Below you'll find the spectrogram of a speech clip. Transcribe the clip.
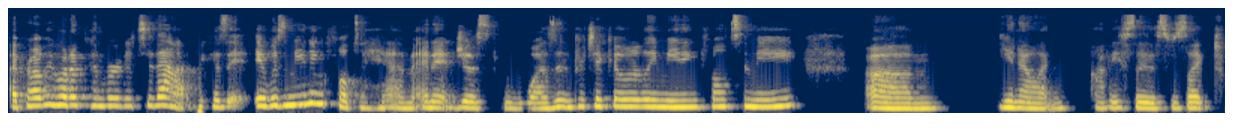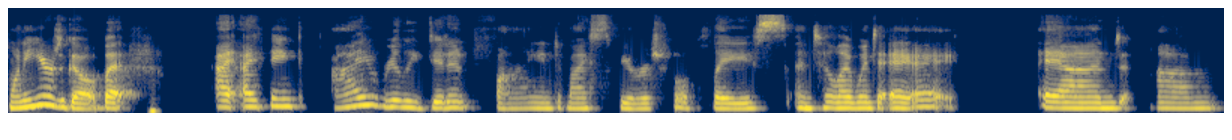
I probably would have converted to that because it, it was meaningful to him and it just wasn't particularly meaningful to me. Um, you know, and obviously this was like 20 years ago, but I, I think I really didn't find my spiritual place until I went to AA. And um,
